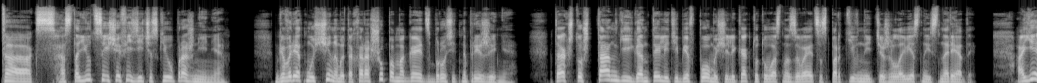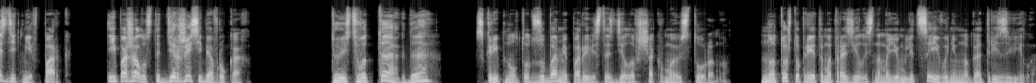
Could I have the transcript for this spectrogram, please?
Такс, остаются еще физические упражнения. Говорят, мужчинам это хорошо помогает сбросить напряжение. Так что штанги и гантели тебе в помощь, или как тут у вас называются спортивные тяжеловесные снаряды. А я с детьми в парк. И, пожалуйста, держи себя в руках. То есть вот так, да? Скрипнул тот зубами, порывисто сделав шаг в мою сторону. Но то, что при этом отразилось на моем лице, его немного отрезвило.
